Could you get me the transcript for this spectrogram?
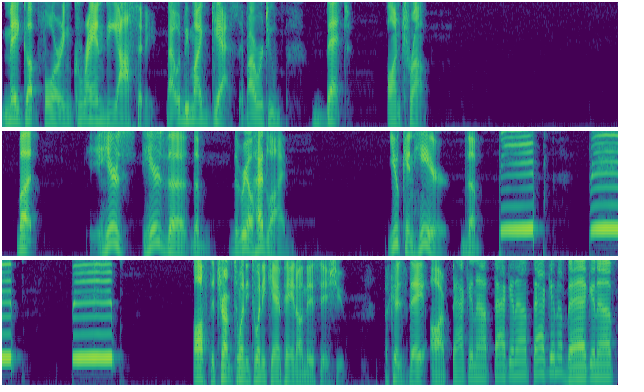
make up for in grandiosity. That would be my guess if I were to bet on Trump. But here's here's the the the real headline. You can hear the off the Trump 2020 campaign on this issue because they are backing up, backing up, backing up, backing up.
